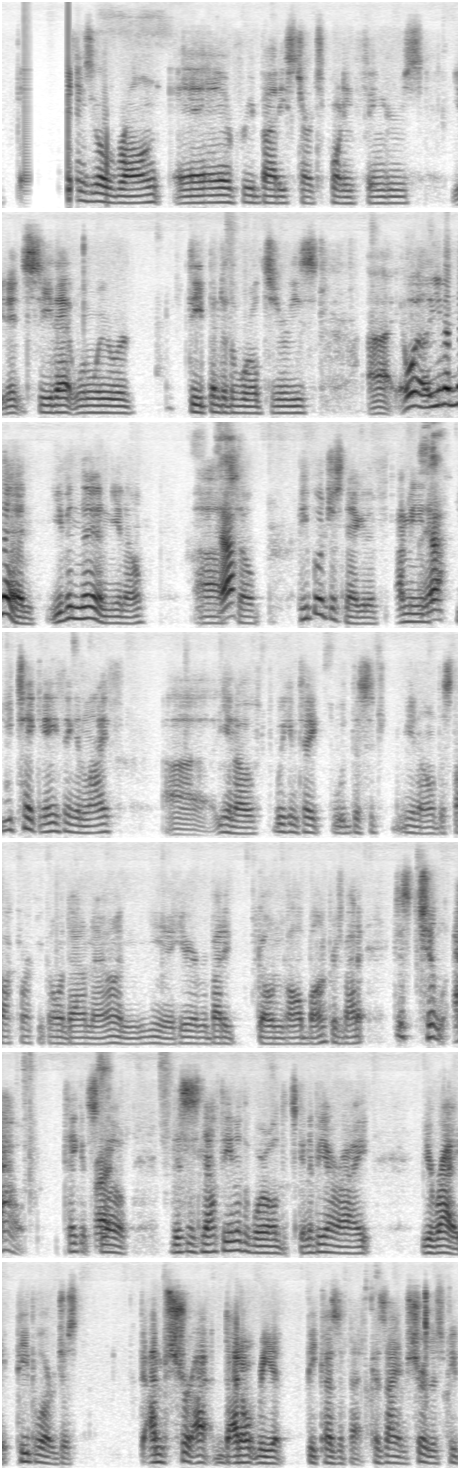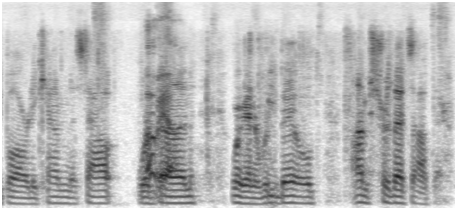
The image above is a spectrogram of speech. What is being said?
Things go wrong. Everybody starts pointing fingers. You didn't see that when we were deep into the World Series. Uh, well, even then, even then, you know. Uh, Yeah. So people are just negative. I mean, Yeah. you take anything in life. Uh, you know, we can take with this, you know, the stock market going down now, and you know, hear everybody going all bonkers about it. Just chill out. Take it Right. This is not the end of the world. It's going to be all right. You're right. People are just. I'm sure I, I don't read it because of that because I am sure there's people already counting us out. We're Oh, yeah. done. We're going to rebuild. I'm sure that's out there.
